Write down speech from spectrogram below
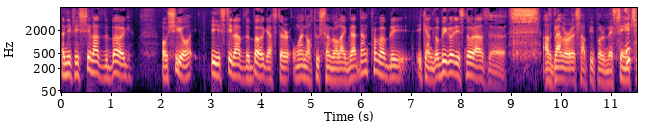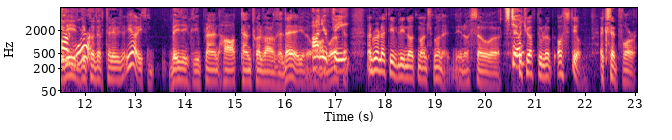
And if he still has the bug, or she or he still have the bug after one or two summer like that, then probably he can go because it's not as uh, as glamorous as people may think It's it hard is work. because of television. Yeah, it's basically playing hard 10, 12 hours a day, you know, On your feet. and, and relatively not much money, you know. So uh, Still? but you have to look. Oh, still, except for.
